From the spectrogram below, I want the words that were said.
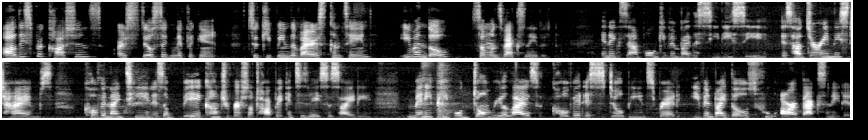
All these precautions are still significant to keeping the virus contained, even though someone's vaccinated. An example given by the CDC is how during these times, COVID 19 is a big controversial topic in today's society. Many people don't realize COVID is still being spread, even by those who are vaccinated.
